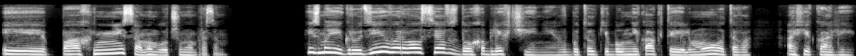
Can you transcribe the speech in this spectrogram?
и пах не самым лучшим образом. Из моей груди вырвался вздох облегчения. В бутылке был не коктейль Молотова, а фекалии.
